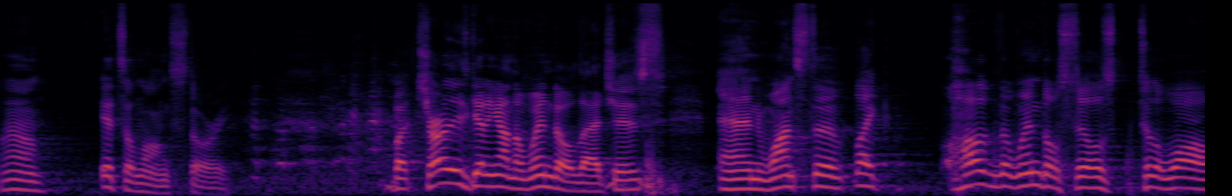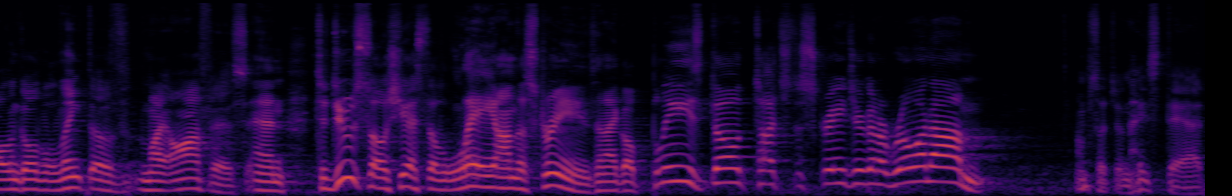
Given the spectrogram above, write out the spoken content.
well, it's a long story. but Charlie's getting on the window ledges and wants to like hug the window sills to the wall and go the length of my office. And to do so, she has to lay on the screens. And I go, please don't touch the screens, you're going to ruin them. I'm such a nice dad.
